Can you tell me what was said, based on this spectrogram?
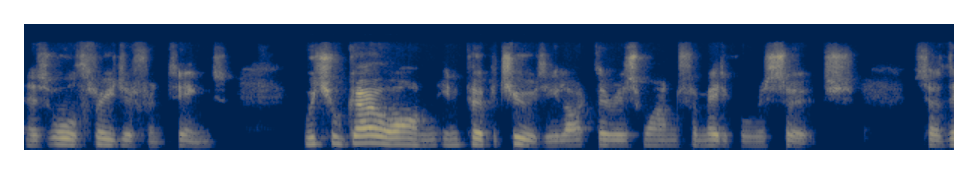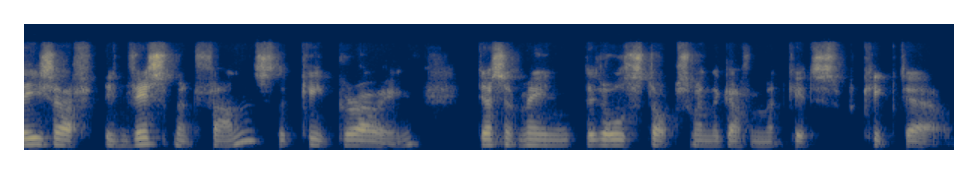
as all three different things, which will go on in perpetuity, like there is one for medical research. So these are investment funds that keep growing. Doesn't mean that all stops when the government gets kicked out.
